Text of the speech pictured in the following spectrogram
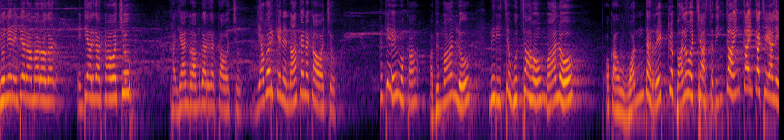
జూనియర్ ఎన్టీఆర్ రామారావు గారు ఎన్టీఆర్ గారు కావచ్చు కళ్యాణ్ రామ్ గారు గారు కావచ్చు ఎవరికైనా నాకైనా కావచ్చు. అంటే ఒక అభిమానులు మీరు ఇచ్చే ఉత్సాహం మాలో ఒక వంద రెట్లు బలం వచ్చేస్తుంది. ఇంకా ఇంకా ఇంకా చేయాలి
